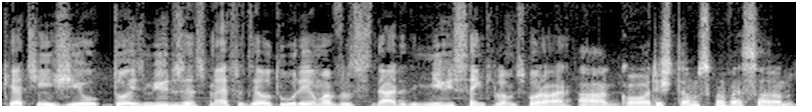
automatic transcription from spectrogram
que atingiu 2.200 metros de altura e uma velocidade de 1.100 km por hora. Agora estamos conversando.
